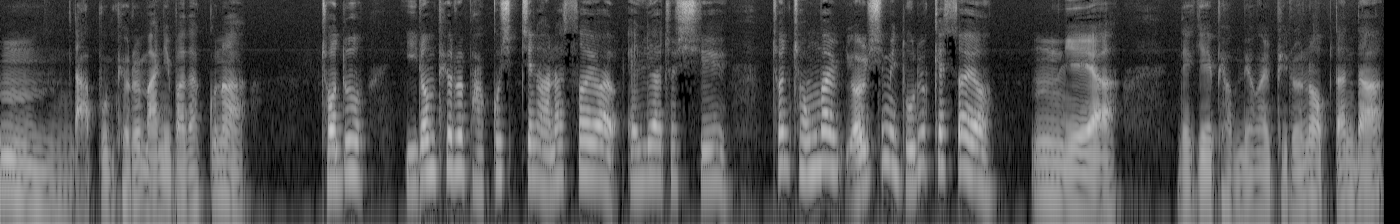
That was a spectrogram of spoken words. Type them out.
음, 나쁜 표를 많이 받았구나. 저도 이런 표를 받고 싶진 않았어요, 엘리 아저씨. 전 정말 열심히 노력했어요. 음, 얘야. 내게 변명할 필요는 없단다.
